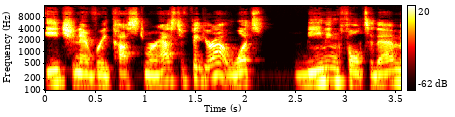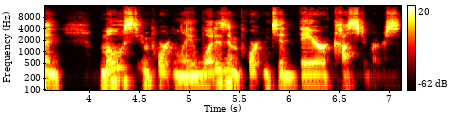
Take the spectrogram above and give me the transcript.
each and every customer has to figure out what's meaningful to them and most importantly, what is important to their customers.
